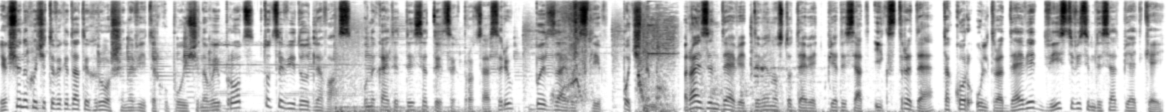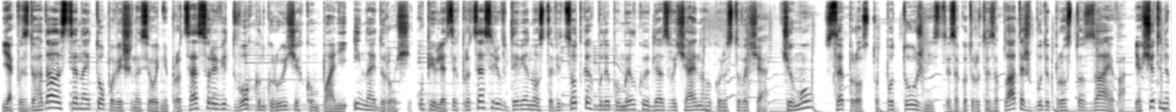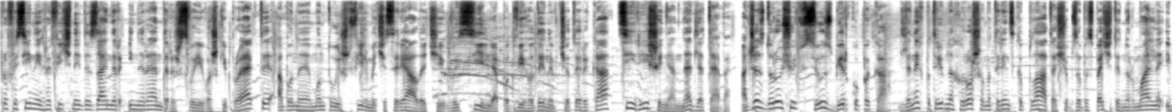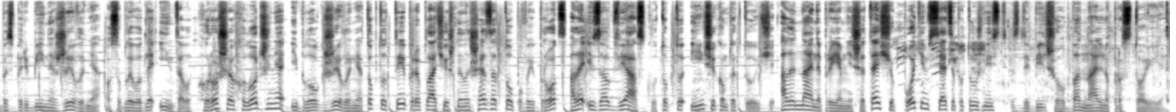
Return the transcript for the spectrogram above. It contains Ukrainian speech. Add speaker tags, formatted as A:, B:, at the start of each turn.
A: Якщо не хочете викидати гроші на вітер, купуючи новий проц, то це відео для вас. Уникайте 10 цих процесорів без зайвих слів. Почнемо. Ryzen 9 9950X 3D та Core Ultra 9 285K. Як ви здогадались, це найтоповіші на сьогодні процесори від двох конкуруючих компаній і найдорожчі. Купівля цих процесорів в 90% буде помилкою для звичайного користувача. Чому? Все просто потужність, за котру ти заплатиш, буде просто зайва. Якщо ти не професійний графічний дизайнер і не рендериш свої важкі проекти, або не монтуєш фільми чи серіали, чи весілля по 2 години в 4К, ці рішення не для тебе. Адже здорожчують всю збірку ПК. Для них потрібна хороша материнська плата, щоб забезпечити нормальне і безперебійне живлення, особливо для Intel, хороше охолодження і блок живлення. Тобто ти переплачуєш не лише за топовий проц, але і за обв'язку, тобто інші комплектуючі. Але найнеприємніше те, що потім вся ця потужність здебільшого банально простоює.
